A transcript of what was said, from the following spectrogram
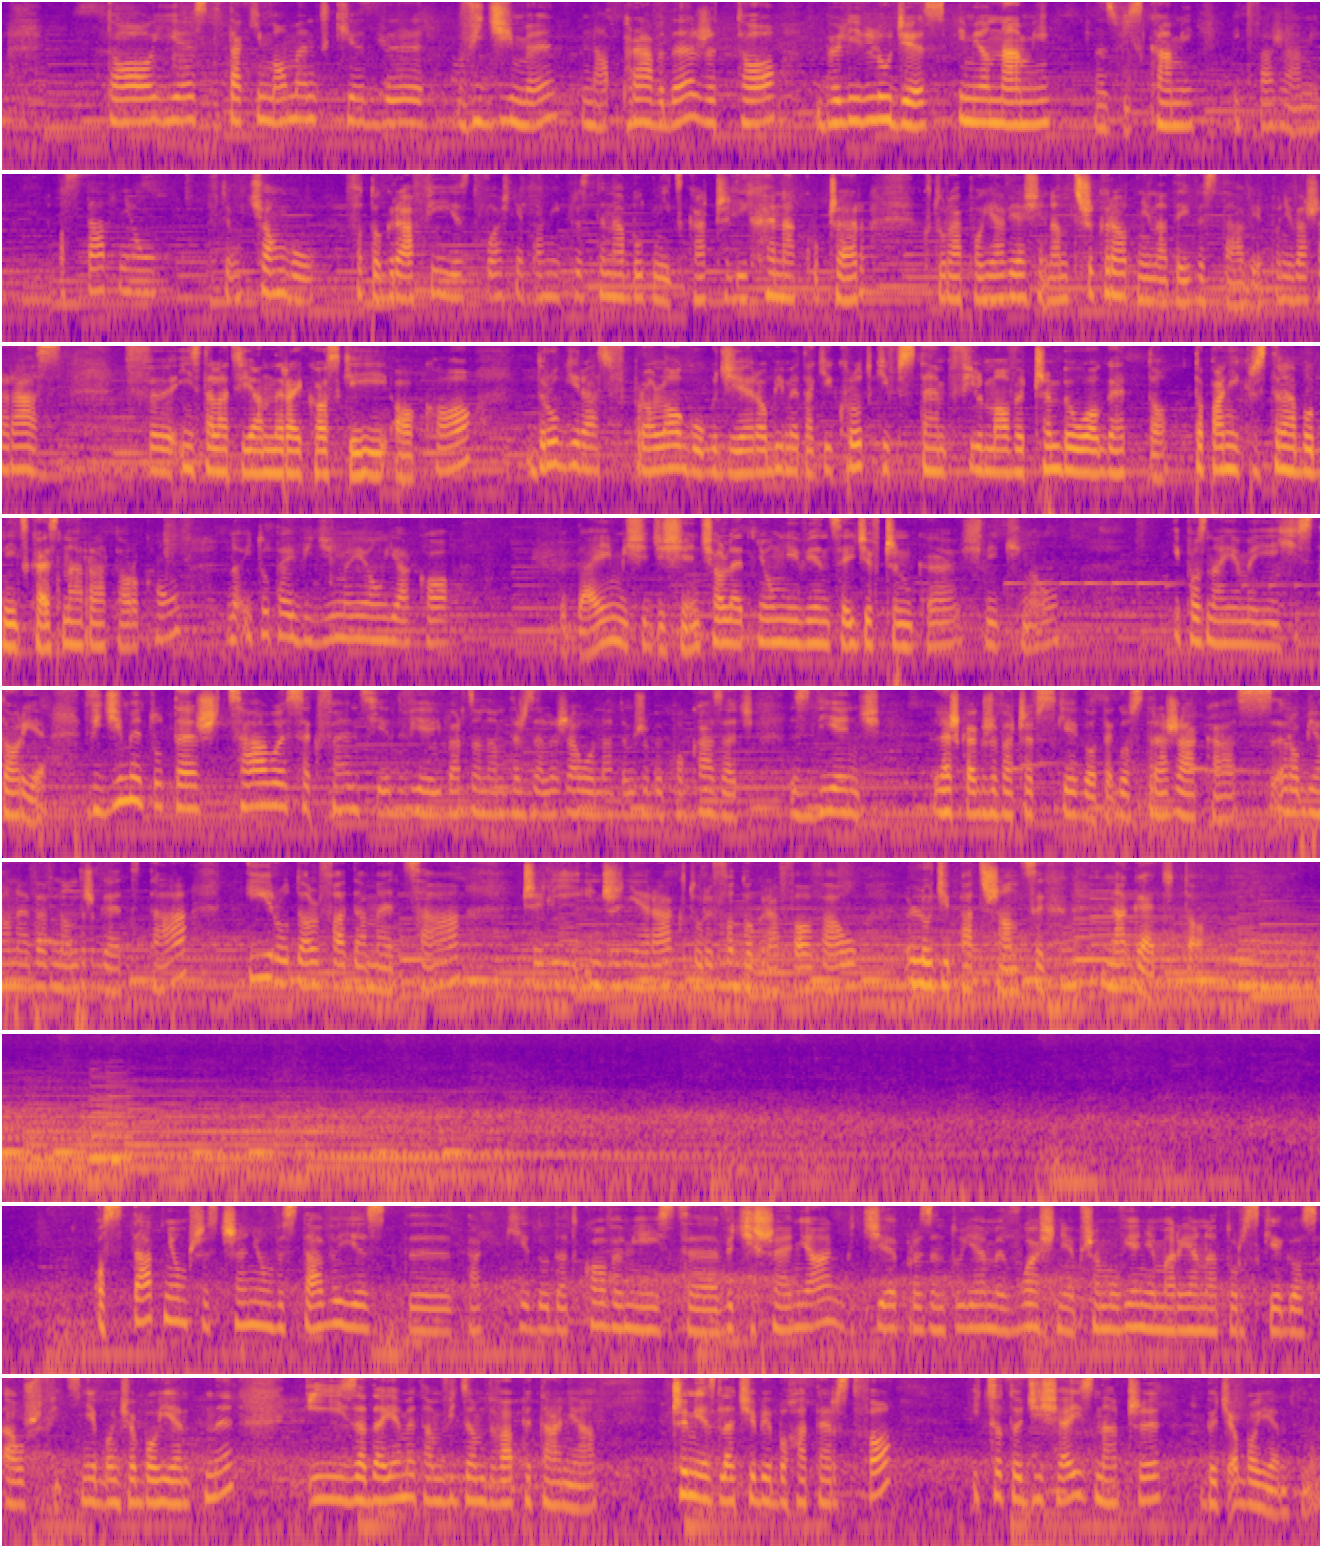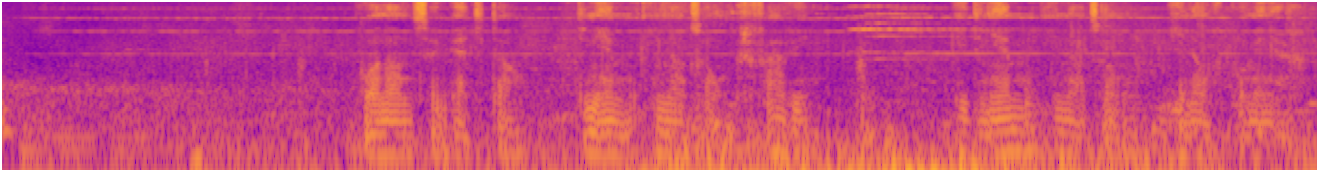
to jest taki moment, kiedy widzimy naprawdę, że to byli ludzie z imionami, nazwiskami i twarzami. Ostatnią w tym ciągu fotografii jest właśnie pani Krystyna Budnicka, czyli Hena Kuczer, która pojawia się nam trzykrotnie na tej wystawie, ponieważ raz w instalacji Anny Rajkowskiej Oko, drugi raz w prologu, gdzie robimy taki krótki wstęp filmowy, czym było getto, to pani Krystyna Budnicka jest narratorką. No i tutaj widzimy ją jako, wydaje mi się, dziesięcioletnią mniej więcej dziewczynkę śliczną i poznajemy jej historię. Widzimy tu też całe sekwencje dwie i bardzo nam też zależało na tym, żeby pokazać zdjęć Leszka Grzywaczewskiego, tego strażaka, robione wewnątrz getta i Rudolfa Dameca, czyli inżyniera, który fotografował ludzi patrzących na getto. Ostatnią przestrzenią wystawy jest y, takie dodatkowe miejsce wyciszenia, gdzie prezentujemy właśnie przemówienie Mariana Turskiego z Auschwitz, nie bądź obojętny i zadajemy tam widzom dwa pytania. Czym jest dla Ciebie bohaterstwo i co to dzisiaj znaczy być obojętnym? Płonące getto dniem i nocą krwawi i dniem i nocą giną w płomieniach.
